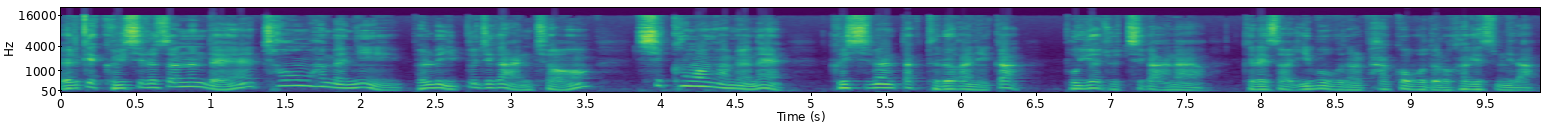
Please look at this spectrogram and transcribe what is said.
이렇게 글씨를 썼는데 처음 화면이 별로 이쁘지가 않죠. 시커먼 화면에 글씨만 딱 들어가니까 보기가 좋지가 않아요. 그래서 이 부분을 바꿔보도록 하겠습니다.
